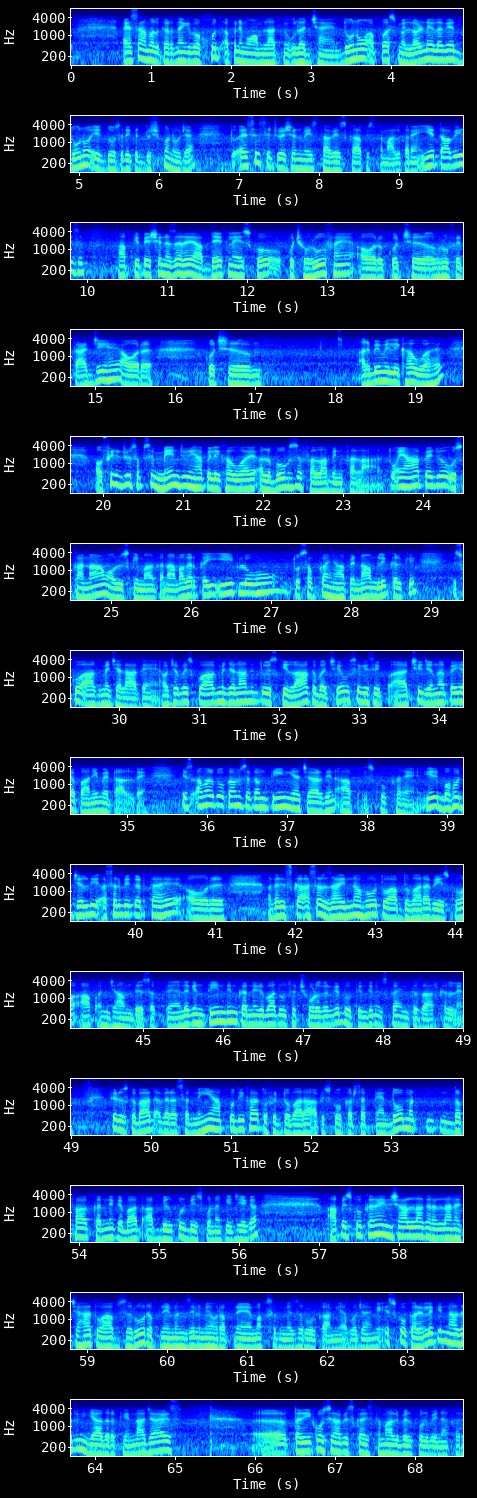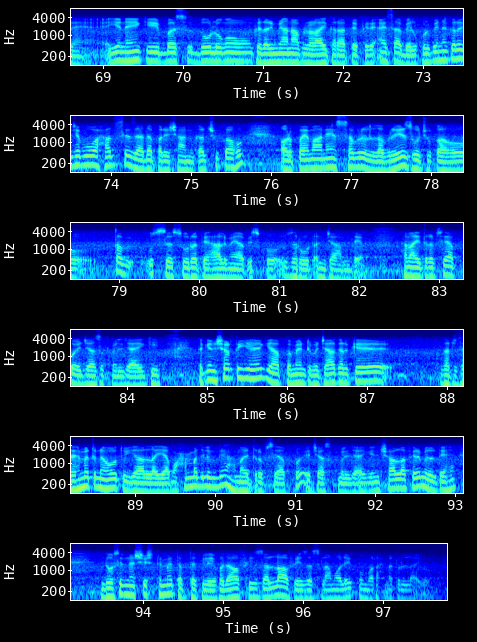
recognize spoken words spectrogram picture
ایسا عمل کرتے ہیں کہ وہ خود اپنے معاملات میں الجھ جائیں۔ دونوں آپس میں لڑنے لگیں، دونوں ایک دوسرے کے دشمن ہو جائیں۔ تو ایسے سچویشن میں اس تعویذ کا آپ استعمال کریں۔ یہ تعویذ آپ کے پیش نظر ہے، آپ دیکھ لیں اس کو۔ کچھ حروف ہیں اور کچھ حروف تعجی ہیں اور کچھ عربی میں لکھا ہوا ہے۔ اور پھر جو سب سے مین جو یہاں پہ لکھا ہوا ہے البغز فلاں بن فلاں تو یہاں پہ جو اس کا نام اور اس کی ماں کا نام، اگر کئی ایک لوگ ہوں تو سب کا یہاں پہ نام لکھ کر کے اس کو آگ میں جلا دیں۔ اور جب اس کو آگ میں جلا دیں تو اس کی راکھ بچے اسے کسی اچھی جگہ پہ یا پانی میں ڈال دیں۔ اس عمل کو کم سے کم تین یا چار دن آپ اس کو کریں۔ یہ بہت جلدی اثر بھی کرتا ہے اور اگر اس کا اثر ظاہر نہ ہو تو آپ دوبارہ بھی اس کو آپ انجام دے سکتے ہیں۔ لیکن تین دن کرنے کے بعد اسے چھوڑ کر کے دو تین دن اس کا انتظار کر لیں۔ پھر اس کا کے بعد اگر اثر نہیں آپ کو دکھا تو پھر دوبارہ آپ اس کو کر سکتے ہیں۔ دو دفعہ کرنے کے بعد آپ بالکل بھی اس کو نہ کیجیے گا۔ آپ اس کو کریں انشاءاللہ اگر اللہ نے چاہا تو آپ ضرور اپنے منزل میں اور اپنے مقصد میں ضرور کامیاب ہو جائیں گے۔ اس کو کریں، لیکن ناظرین یاد رکھیں، ناجائز طریقوں سے آپ اس کا استعمال بالکل بھی نہ کریں۔ یہ نہیں کہ بس دو لوگوں کے درمیان آپ لڑائی کراتے پھریں، ایسا بالکل بھی نہ کریں۔ جب وہ حد سے زیادہ پریشان کر چکا ہو اور پیمانے صبر لبریز ہو چکا ہو، تب اس سے صورت حال میں آپ اس کو ضرور انجام دیں۔ ہماری طرف سے آپ کو اجازت مل جائے گی۔ لیکن شرط یہ ہے کہ آپ کمنٹ میں جا کر کے اگر زحمت نہ ہو تو یا اللہ یا محمد لکھ دیں، ہماری طرف سے آپ کو اجازت مل جائے گی۔ انشاءاللہ پھر ملتے ہیں دوسری نشست میں، تب تک کے لیے خدا حافظ، اللہ حافظ، السلام علیکم ورحمۃ اللہ وبرکاتہ۔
